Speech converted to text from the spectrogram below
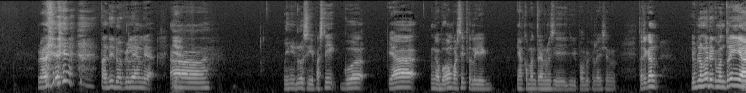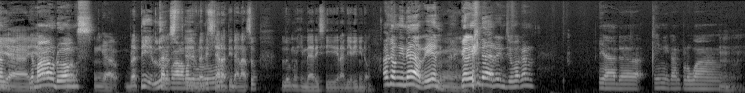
Berarti tadi dua pilihan ya. Iya. Eh, ini dulu sih pasti gue ya nggak bohong pasti pilih yang kementerian dulu sih jadi public relation. Tadi kan dia bilangnya dari kementerian. Iya, ya iya. mau dong. Oh, enggak. Berarti lu Cari pengalaman eh, berarti dulu. secara tidak langsung lu menghindari si radio ini dong. Ah gak ngindarin, Hmm. gak ngindarin cuma kan ya ada ini kan peluang, Hmm.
